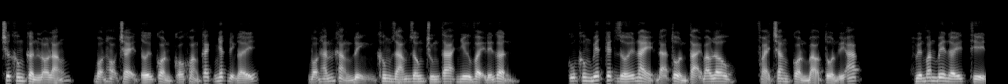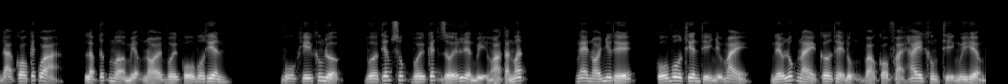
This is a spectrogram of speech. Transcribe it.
Trước không cần lo lắng, bọn họ chạy tới còn có khoảng cách nhất định đấy. Bọn hắn khẳng định không dám giống chúng ta như vậy đến gần. Cũng không biết kết giới này đã tồn tại bao lâu, phải chăng còn bảo tồn bị áp? Huyền văn bên ấy thì đã có kết quả, lập tức mở miệng nói với cố vô thiên. Vũ khí không được, vừa tiếp xúc với kết giới liền bị hòa tan mất. Nghe nói như thế, cố vô thiên thì nhữ mày, nếu lúc này cơ thể đụng vào có phải hay không thì nguy hiểm?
